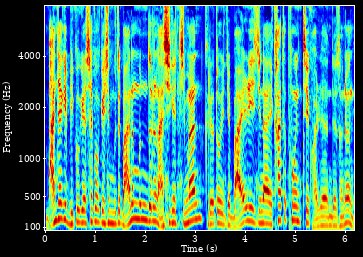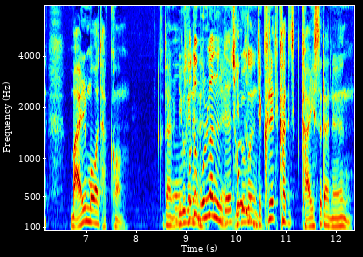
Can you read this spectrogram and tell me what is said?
만약에 미국에 살고 계신 분들 많은 분들은 아시겠지만 그래도 이제 마일리지나 이 카드 포인트에 관련돼서는 마일모아닷컴 그다음에 어, 미국에는 저도 몰랐는데요. 처음 미국은 들어. 이제 Credit Card Guys라는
